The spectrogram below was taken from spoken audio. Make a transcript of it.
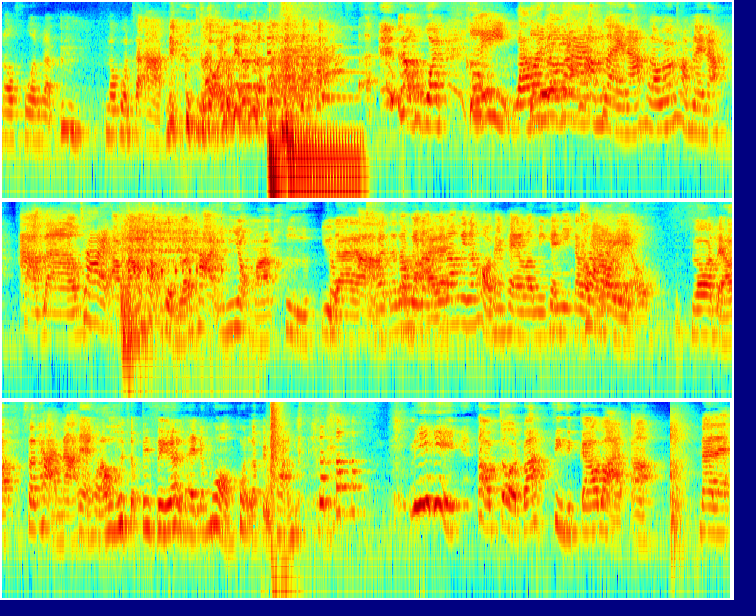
เราควรแบบ เราควรสะอาดร้อยเราควรคือเฮ้ยเราเราไม่ไม่ได้ต้องททำอะไรนะ เราไม่ต้องทำอะไรนะำ อาบน้ใช่อาบน้ำสระผมแล้วทาอีนี่ออกมาคือำออยู่ได้แล้วไม่ต้องมีสบายไม่ต้องมีน้ำหอมแพงๆ เรามีแค่นี้ก็เราใช่ก็ได้แล้ว รอดแล้วสถานะอย่างเราจะไปซื้ออะไรน้ำหอมคนละเป็นพัน นี่ตอบโจทย์ปะ49 บาท อะ ได้แล้ว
